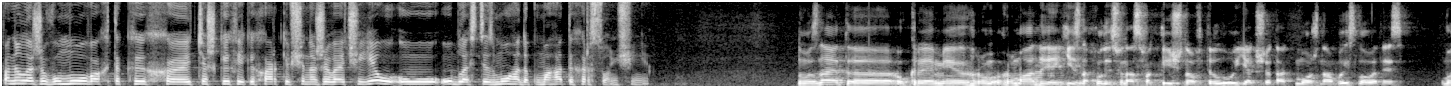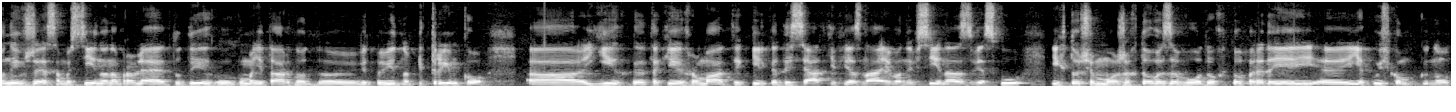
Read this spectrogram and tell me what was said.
Пане Олеже, в умовах таких е, тяжких, в яких Харківщина живе, чи є у, області змога допомагати Херсонщині? Ну, ви знаєте, окремі гром- громади, які знаходяться у нас фактично в тилу, якщо так можна висловитись, вони вже самостійно направляють туди гуманітарну е, відповідно підтримку. Їх таких громад кілька десятків. Я знаю, вони всі на зв'язку. І хто чим може, хто везе воду, хто передає е, якусь ну,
